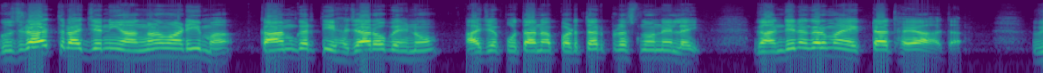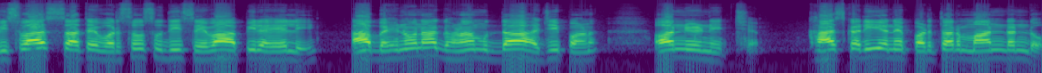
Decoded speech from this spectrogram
ગુજરાત રાજ્યની આંગણવાડીમાં કામ કરતી હજારો બહેનો આજે પોતાના પડતર પ્રશ્નોને લઈ ગાંધીનગરમાં એકઠા થયા હતા. વિશ્વાસ સાથે વર્ષો સુધી સેવા આપી રહેલી આ બહેનોના ઘણા મુદ્દા હજી પણ અનિર્ણિત છે. ખાસ કરી અને પડતર માનદંડો,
